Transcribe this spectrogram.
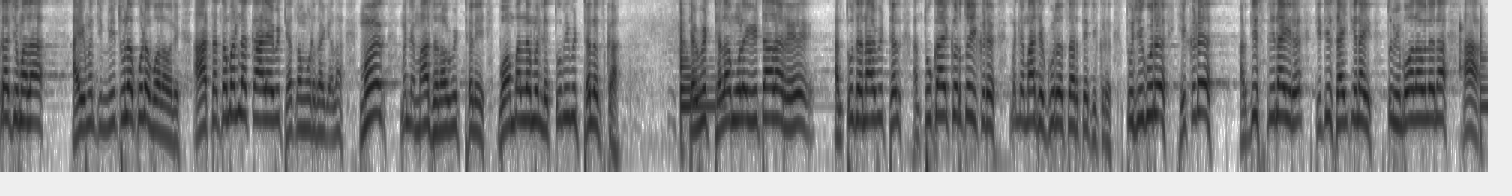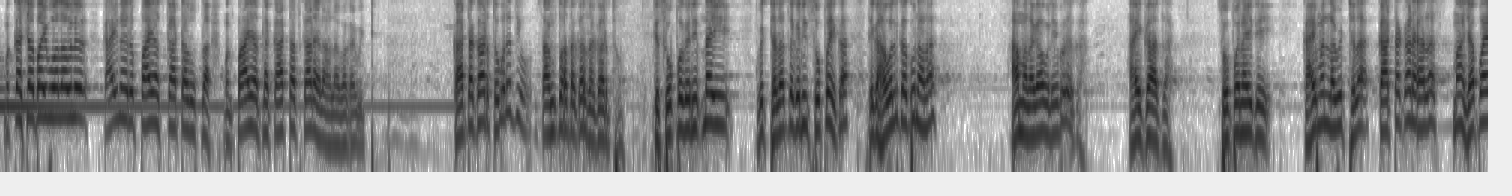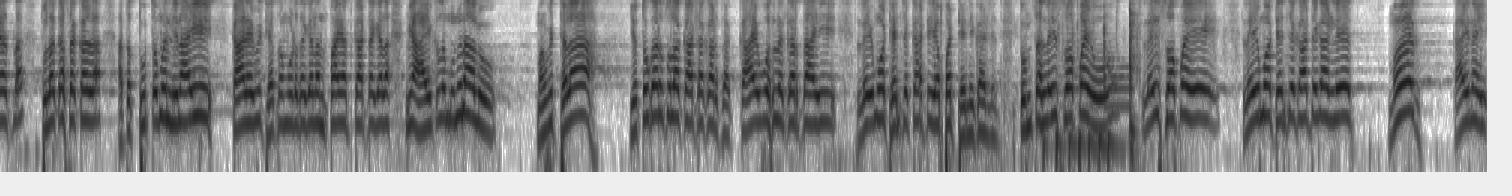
काची मला. आई म्हणते मी तुला कुठं बोलावले? आता तर म्हणलं काळ्या विठ्ठ्याचा मुडदा गेला. मग म्हणले माझं नाव विठ्ठल आहे. बॉम्बाला म्हणले तू बी विठ्ठलच का? त्या विठ्ठलामुळे इट आला रे. आणि तुझं नाव विठ्ठल? आणि तू काय करतो इकडं? म्हणजे माझे गुरं चरते तिकडं तुझी गुरं इकडं? अरे दिसली नाही र. ती दिसायची नाही. तुम्ही बोलावलं ना? हा. मग कशा बाई बोलावलं? काही नाही र पायात काटा रुतला. मग पायातला काटाच काढायला आला बघा विठ्ठल. काटा काढतो बरं देऊ सांगतो आता कसा काढतो. ते सोपं गणित नाही. विठ्ठलाचं गणित सोपं आहे का? ते गावल का कुणाला आम्हाला गावले बरं का? ऐका आता. सोपं नाही ते. काय म्हणला विठ्ठला? काटा काढायलास माझ्या पायातला? तुला कसा कळला? आता तू तर म्हणली नाही. काळ्या विठ्ठ्याचा मोडदा गेला आणि पायात काटा गेला. मी ऐकलं म्हणून आलो. मग विठ्ठला येतो कर तुला काटा काढता? काय बोलणं करता आई? लय मोठ्यांचे काटे या पठ्ठ्याने काढलेत. तुमचा लय सोपा आहे हो. लय सोपं आहे. लय मोठ्यांचे काटे काढलेत. मग? काय नाही.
